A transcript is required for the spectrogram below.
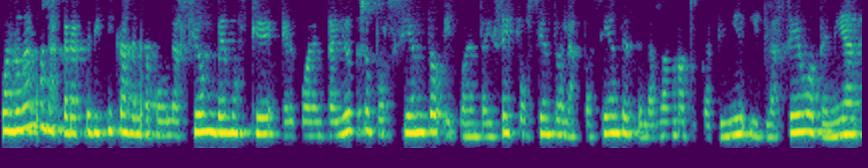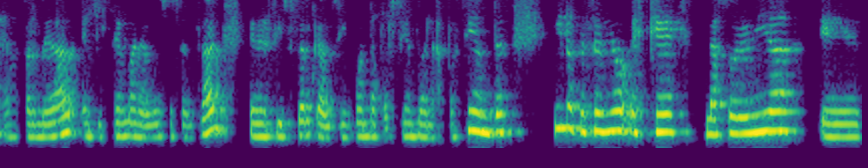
Cuando vemos las características de la población, vemos que el 48% y 46% de las pacientes en la rama tucatinib y placebo tenían enfermedad en sistema nervioso central, es decir, cerca del 50% de las pacientes, y lo que se vio es que la sobrevida eh,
